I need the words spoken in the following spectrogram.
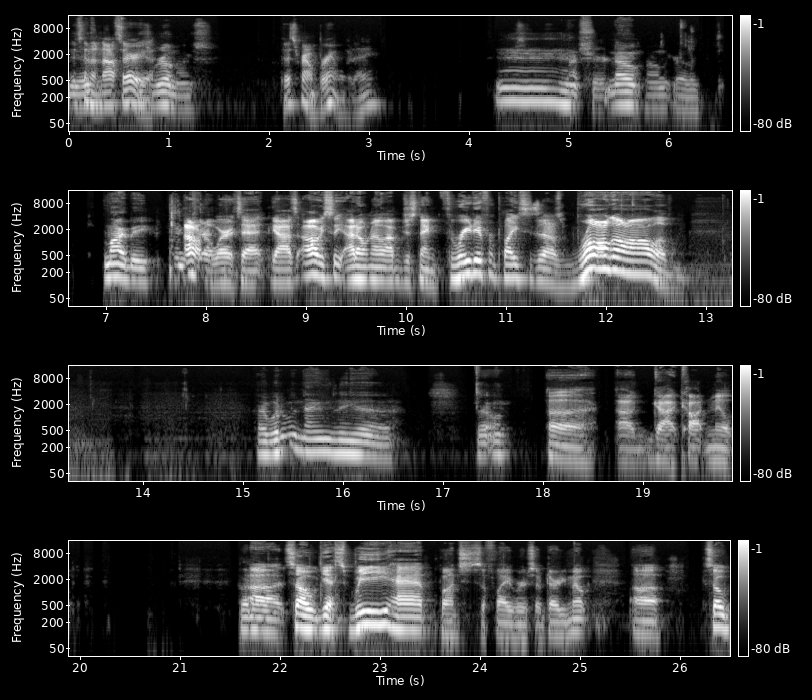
It's Yeah, in a nice area. It's real nice. That's around Brentwood, ain't Mm, not sure. No, I don't really. Might be. I don't know where it's at, guys. Obviously, I don't know. I've just named three different places. and I was wrong on all of them. Hey, what do we name the uh that one? Uh, I got cotton milk. But, Uh, so yes, we have bunches of flavors of dirty milk. Uh, so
